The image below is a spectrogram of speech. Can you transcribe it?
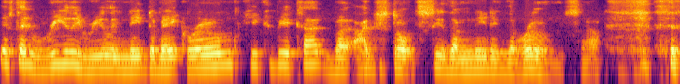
If they really, really need to make room, he could be a cut, but I just don't see them needing the room. So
